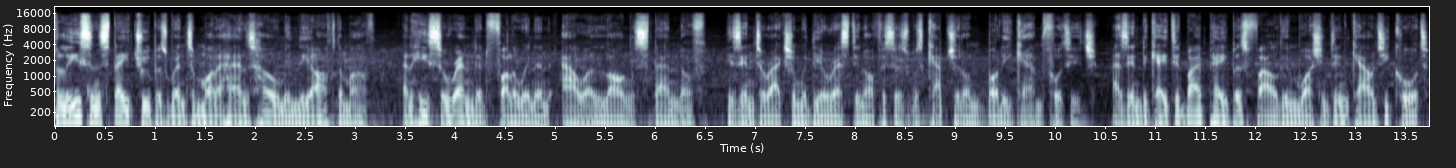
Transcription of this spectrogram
Police and state troopers went to Monahan's home in the aftermath and he surrendered following an hour-long standoff. His interaction with the arresting officers was captured on body cam footage. As indicated by papers filed in Washington County Court,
